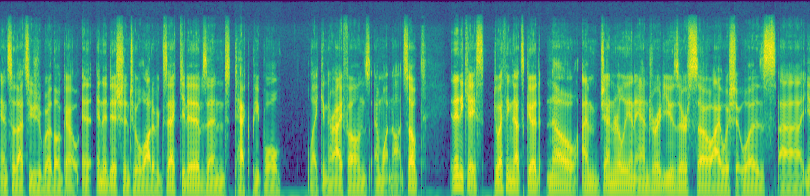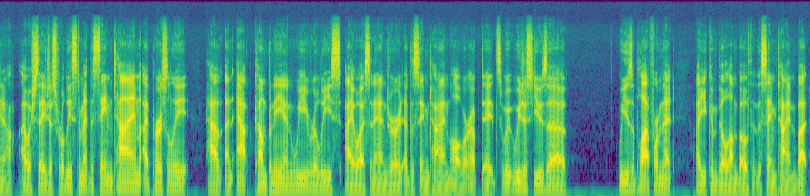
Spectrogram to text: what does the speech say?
and so that's usually where they'll go. In, in addition to a lot of executives and tech people liking their iPhones and whatnot. So in any case, do I think that's good? No, I'm generally an Android user, so I wish it was, uh, you know, I wish they just released them at the same time. I personally have an app company and we release iOS and Android at the same time, all of our updates. We, we just use a, we use a platform that uh, you can build on both at the same time. But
